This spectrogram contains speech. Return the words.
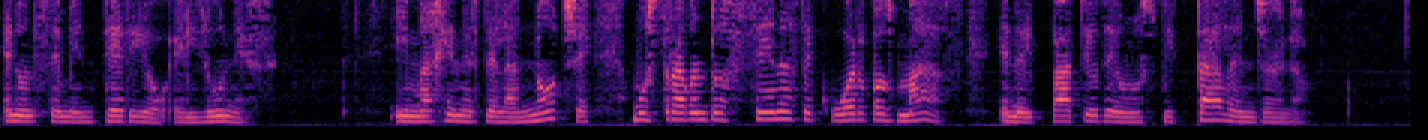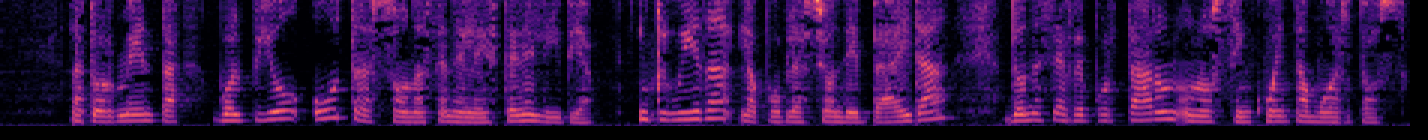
en un cementerio el lunes. Imágenes de la noche mostraban docenas de cuerpos más en el patio de un hospital en Derna. La tormenta golpeó otras zonas en el este de Libia, incluida la población de Baida, donde se reportaron unos 50 muertos.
